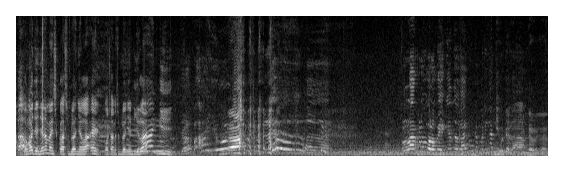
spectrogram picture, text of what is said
Atau enggak jangan sama yang sekelas sebelahnya lah, eh kosan sebelahnya dia lagi. siapa Ayu kelar lu kalau kayak gitu kan. Udah mendingan ya udahlah. Bener bener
